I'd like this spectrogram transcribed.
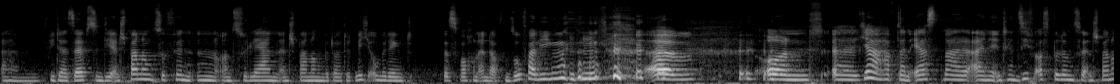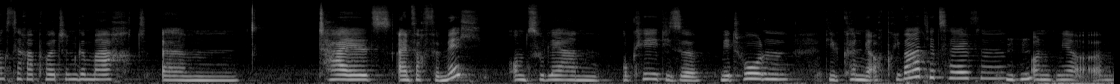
ähm, wieder selbst in die Entspannung zu finden und zu lernen, Entspannung bedeutet nicht unbedingt das Wochenende auf dem Sofa liegen. Und äh, ja, habe dann erstmal eine Intensivausbildung zur Entspannungstherapeutin gemacht. Ähm, teils einfach für mich, um zu lernen, okay, diese Methoden, die können mir auch privat jetzt helfen mhm. und mir ähm,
